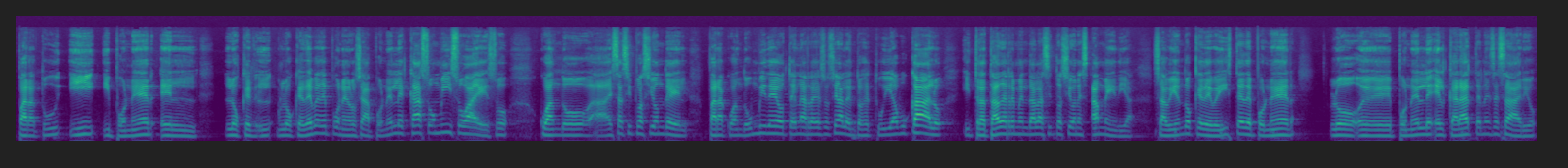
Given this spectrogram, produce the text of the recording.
para tú ir y poner el lo que lo que debe de poner, o sea, ponerle caso omiso a eso cuando a esa situación de él para cuando un video esté en las redes sociales, entonces tú ir a buscarlo y tratar de remendar las situaciones a media, sabiendo que debiste de poner lo, eh, ponerle el carácter necesario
